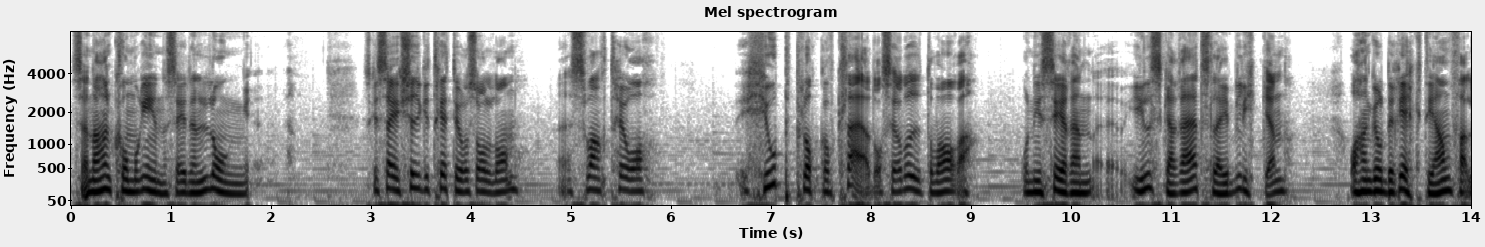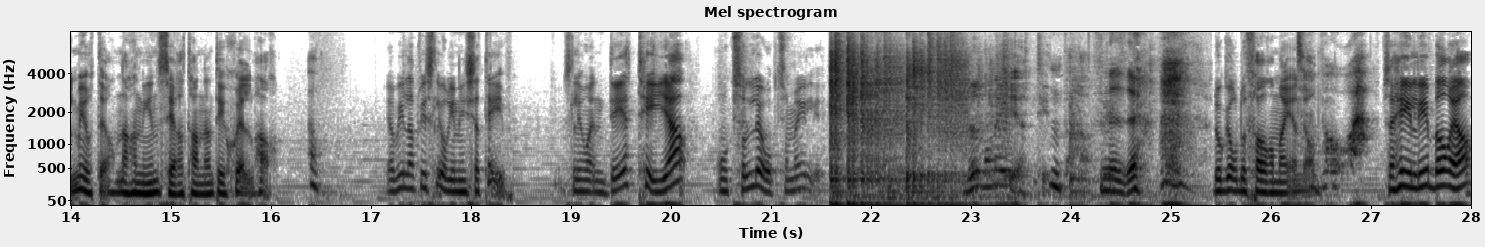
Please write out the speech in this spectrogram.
Sen när han kommer in så är det en lång, ska säga 20-30 års åldern, eh, svart hår, hopplock av kläder ser det ut att vara. Och ni ser en ilska, rädsla i blicken. Och han går direkt i anfall mot er när han inser att han inte är själv här. Oh. Jag vill att vi slår initiativ. Slå en D10 och så lågt som möjligt. Nummer 9. Titta här. Nio. Då går du före mig ändå. Två. Så Haley börjar.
